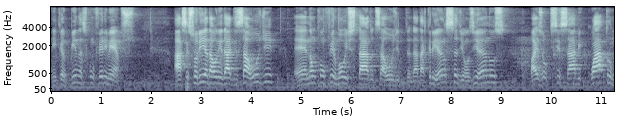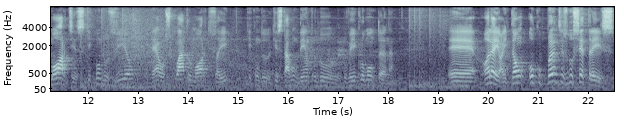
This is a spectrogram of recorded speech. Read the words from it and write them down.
em Campinas com ferimentos. A assessoria da unidade de saúde é, não confirmou o estado de saúde da, da criança de 11 anos, mas o que se sabe, quatro mortes que conduziam, né, os quatro mortos aí, que, que estavam dentro do, do veículo Montana. É, olha aí, ó, então, ocupantes do C3,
